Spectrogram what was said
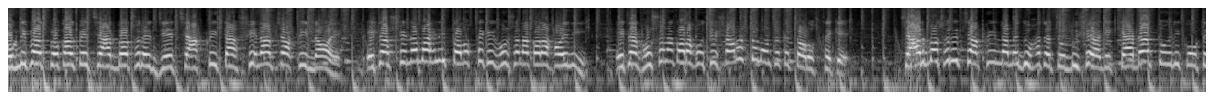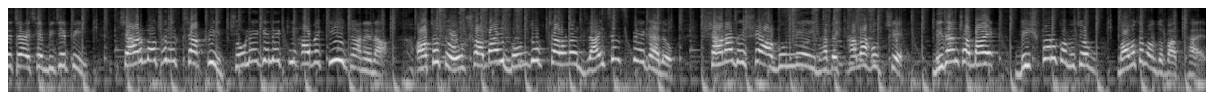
অগ্নিপথ প্রকল্পে চার বছরের যে চাকরি তা সেনার চাকরি নয়। এটা সেনাবাহিনীর তরফ থেকে ঘোষণা করা হয়নি। এটা ঘোষণা করা হচ্ছে স্বরাষ্ট্র মন্ত্রকের তরফ থেকে। চার বছরের চাকরির নামে দু হাজার আগে ক্যাডার তৈরি করতে চাইছে বিজেপি। চার বছরের চাকরি চলে গেলে কি হবে কেউ জানে না। অথচ সবাই বন্দুক চালানোর লাইসেন্স পেয়ে গেল। সারা দেশে আগুন নিয়ে এইভাবে খেলা হচ্ছে। বিধানসভায় বিস্ফোরক অভিযোগ মমতা বন্দ্যোপাধ্যায়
